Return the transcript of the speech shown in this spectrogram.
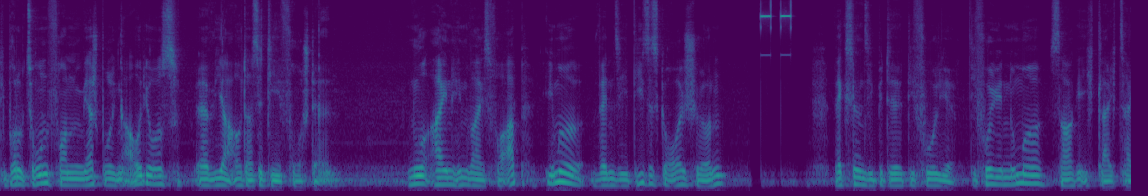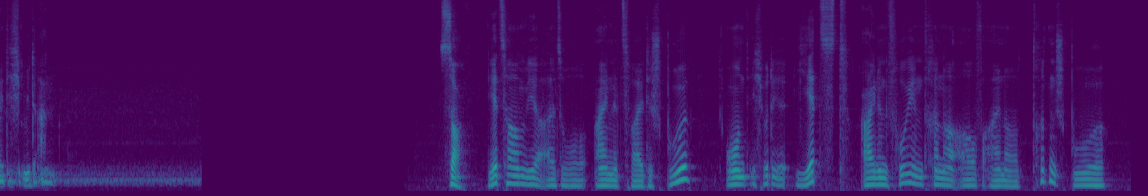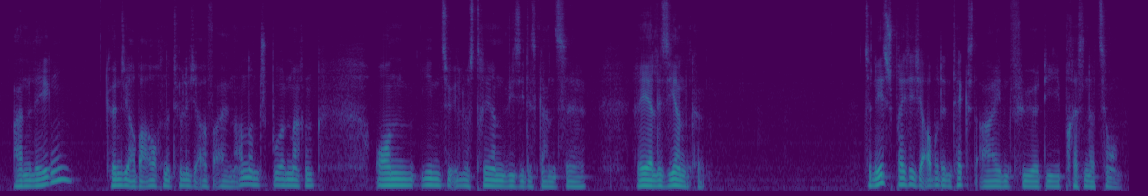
die Produktion von mehrspurigen Audios äh, via Audacity vorstellen. Nur ein Hinweis vorab, immer wenn Sie dieses Geräusch hören, wechseln Sie bitte die Folie. Die Foliennummer sage ich gleichzeitig mit an. So, jetzt haben wir also eine zweite Spur und ich würde jetzt einen Folientrenner auf einer dritten Spur anlegen. Können Sie aber auch natürlich auf allen anderen Spuren machen, um Ihnen zu illustrieren, wie Sie das Ganze realisieren können. Zunächst spreche ich aber den Text ein für die Präsentation.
